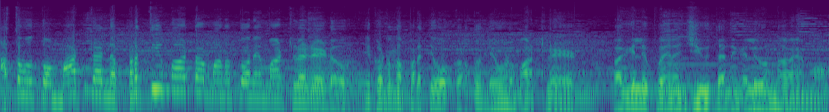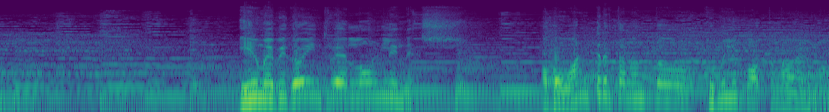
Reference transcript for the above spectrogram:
అతనితో మాట్లాడిన ప్రతి మాట మనతోనే మాట్లాడాడు. ఇక్కడున్న ప్రతి ఒక్కరితో దేవుడు మాట్లాడాడు. పగిలిపోయిన జీవితాన్ని కలిగి ఉన్నామేమో. You may be going through a loneliness ఒక ఒంటరితనంతో కుమిలిపోతున్నావేమో.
